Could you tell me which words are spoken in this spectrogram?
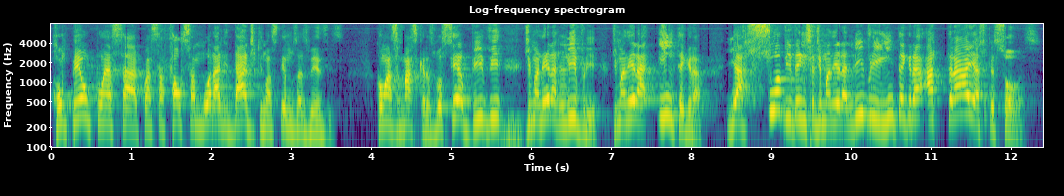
rompeu com essa, com essa falsa moralidade que nós temos às vezes, com as máscaras. Você vive de maneira livre, de maneira íntegra. E a sua vivência de maneira livre e íntegra atrai as pessoas.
